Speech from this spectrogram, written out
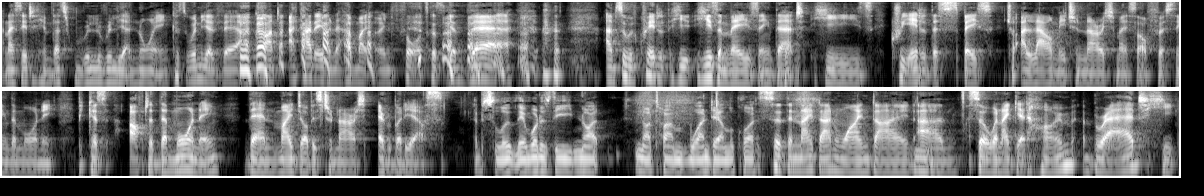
And I say to him, that's really, really annoying because when you're there, I can't, I can't even have my own thoughts because you're there. and so we've created, he, he's amazing that he's created this space to allow me to nourish myself first thing in the morning because after the morning, then my job is to nourish everybody else. Absolutely. And what does the night nighttime wind down look like? So the night down, wine dine. Um, so when I get home, Brad, he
